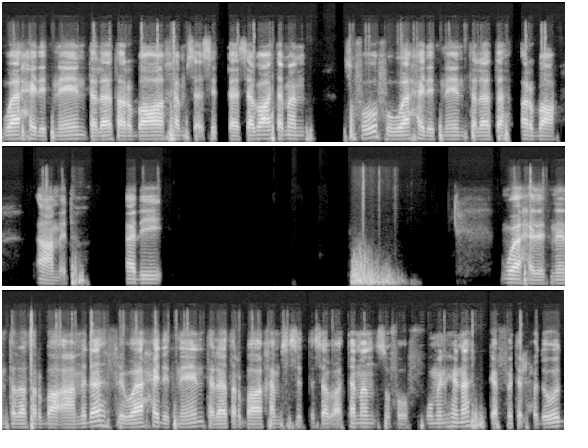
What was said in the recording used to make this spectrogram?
واحد اتنين تلاتة أربعة خمسة ستة سبعة تمن صفوف وواحد اتنين تلاتة أربع أعمدة. أدي واحد اتنين تلاتة أربعة أعمدة في واحد اتنين تلاتة أربعة خمسة ستة سبعة تمن صفوف. ومن هنا كفة الحدود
